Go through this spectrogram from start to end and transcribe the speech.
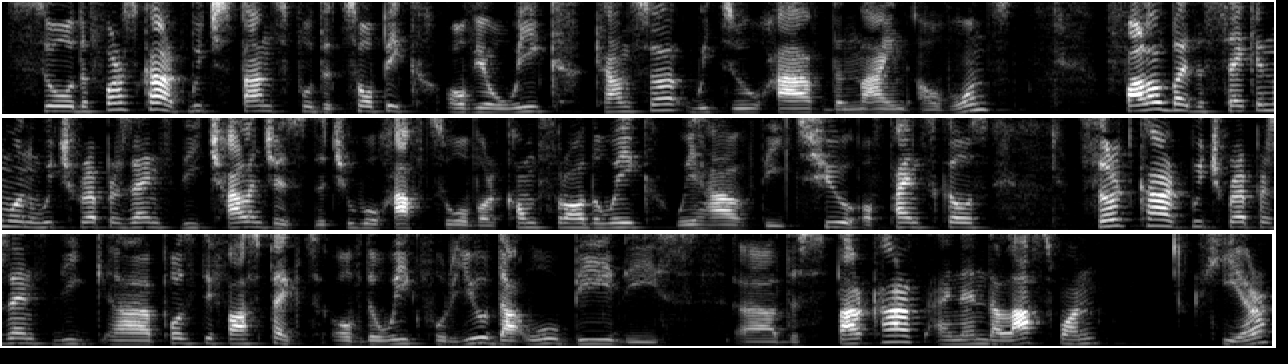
so the first card which stands for the topic of your week, Cancer, we do have the Nine of Wands, followed by the second one which represents the challenges that you will have to overcome throughout the week. We have the Two of Pentacles, third card which represents the uh, positive aspects of the week for you, that will be the, uh, the Star card, and then the last one here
